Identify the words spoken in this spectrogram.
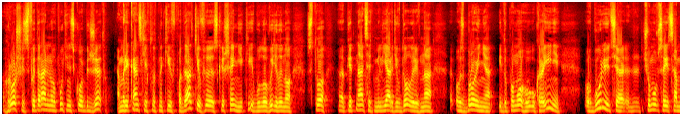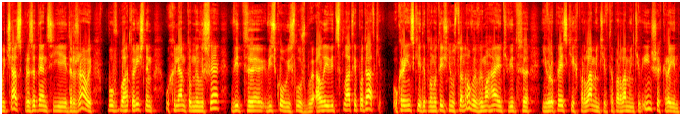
гроші з федерального путінського бюджету. Американських платників податків, е, з кишень яких було виділено 115 мільярдів доларів на озброєння і допомогу Україні, обурюються, чому в цей самий час президент цієї держави був багаторічним ухилянтом не лише від е, військової служби, але й від сплати податків. Українські дипломатичні установи вимагають від е, європейських парламентів та парламентів інших країн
